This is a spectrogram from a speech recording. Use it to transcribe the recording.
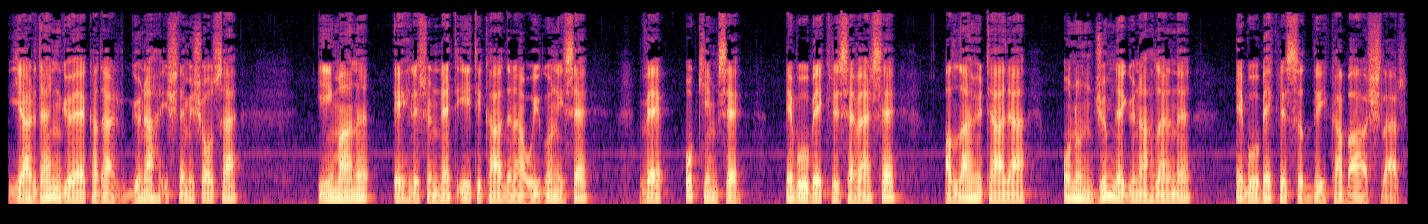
yerden göğe kadar günah işlemiş olsa imanı ehli sünnet itikadına uygun ise ve o kimse Ebu Bekri severse Allahü Teala onun cümle günahlarını Ebu Bekr Sıddık'a bağışlar.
